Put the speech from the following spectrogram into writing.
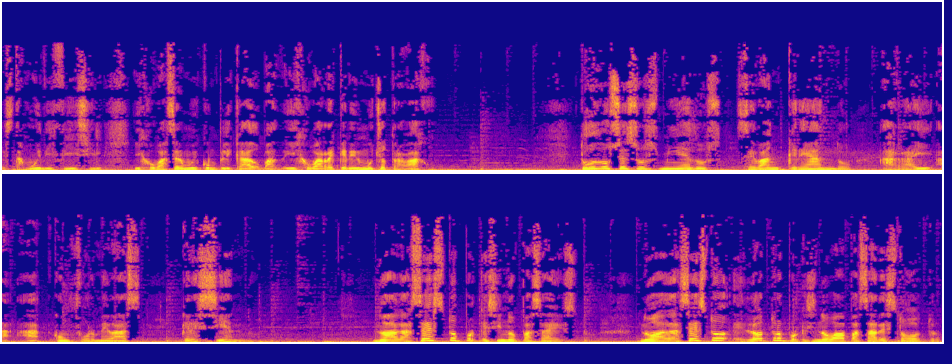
está muy difícil, hijo, va a ser muy complicado, hijo, va a requerir mucho trabajo. Todos esos miedos se van creando a raíz, conforme vas creciendo. No hagas esto porque si no pasa esto. No hagas esto, el otro, porque si no va a pasar esto otro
